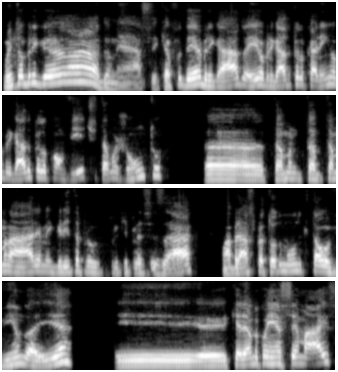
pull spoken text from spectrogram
Muito obrigado, mestre. Quer fuder, obrigado aí, obrigado pelo carinho, obrigado pelo convite, tamo junto. Uh, tamo, tamo, tamo na área, me grita pro, pro que precisar. Um abraço para todo mundo que está ouvindo aí e querendo conhecer mais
